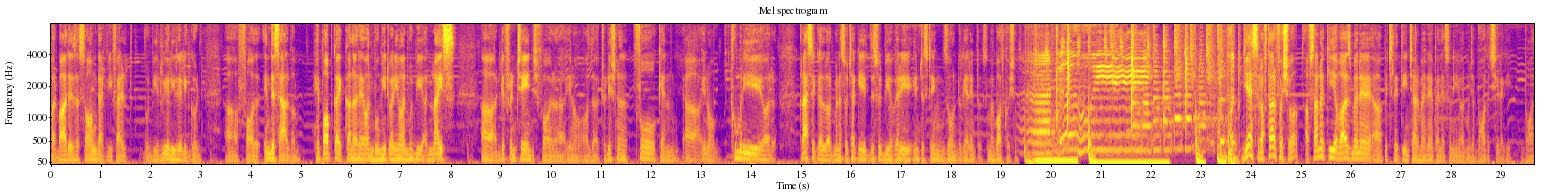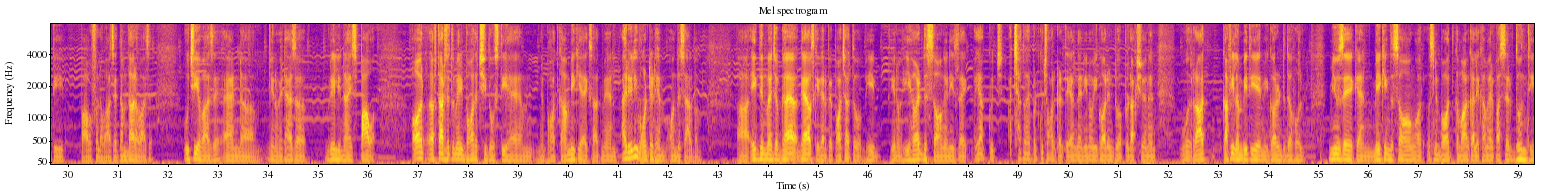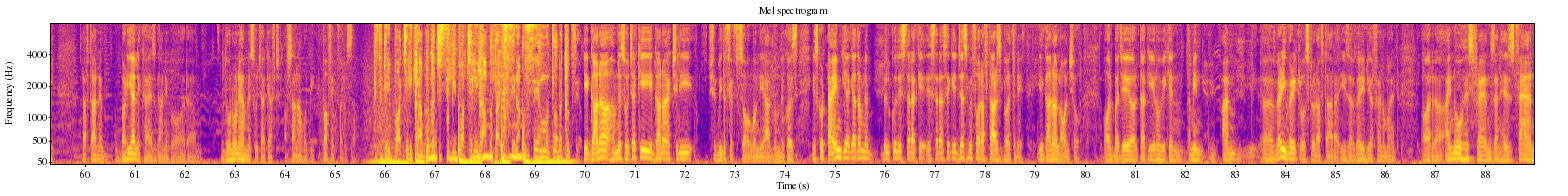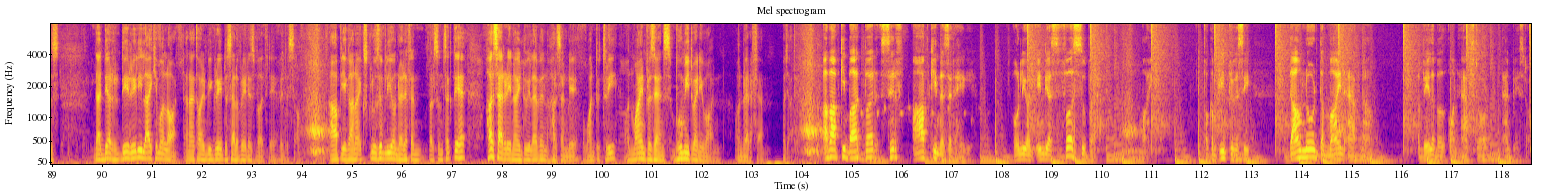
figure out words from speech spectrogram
Barbad is a song that we felt would be really, really good uh, for in this album. Hip hop ka ek color hai on Bhumi 21 would be a nice uh, different change for uh, you know all the traditional folk and uh, you know thumri or classical और मैंने सोचा कि this would be a very interesting zone to get into so मैं बहुत खुश हूँ Yes Raftaar sure Afsana की आवाज़ मैंने पिछले तीन चार महीने पहले सुनी और मुझे बहुत अच्छी लगी। बहुत ही पावरफुल आवाज़ है, दमदार आवाज़ है, ऊँची आवाज़ है and you know it has a really nice power और रफ्तार से तो मेरी बहुत अच्छी दोस्ती है, हमने बहुत काम भी किया एक साथ में and I really wanted him on this album एक दिन मैं जब गया गया उसके घर पे पहुँचा तो ही you know he heard this song and is like भैया, कुछ अच्छा तो है बट कुछ और करते हैं. And then you know we got in to a production and वो रात काफ़ी लंबी थी and we got to the whole music and making the song और उसने बहुत कमाल का लिखा। मेरे पास सिर्फ़ धुन थी। रफ्तार ने बढ़िया लिखा है इस गाने को और दोनों ने हमने सोचा कि अफसाना वो भी परफेक्ट फॉर दिस सॉन्ग किसी तेरी बात चली क्या पता जिससे भी बात चली लापता इससे ना उससे मतलब है तुझसे। ये गाना हमने सोचा कि ये गाना actually should be the fifth song on the album because इसको टाइम किया गया था हमने बिल्कुल इस तरह के इस तरह से कि जस्ट बिफोर रफ्तार्स बर्थडे ये गाना लॉन्च हो। और बजे और ताकि you know we can I mean I am very very close to Raftaar he is a very dear friend mine और I know his friends and his fans they are, they really like him a lot. And I thought it'd be great to celebrate his birthday with this song. आप ये गाना exclusively on red FM पर सुन सकते हैं। हर Saturday 9 to 11 her Sunday 1 to 3 on mind presents Bhoomi 21 on red FM बजाते रहो। अब आपकी बात पर सिर्फ़ आपकी नज़र रहेगी। Only on India first super app for complete privacy, download the Mine app now. Available on App Store and Play Store.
